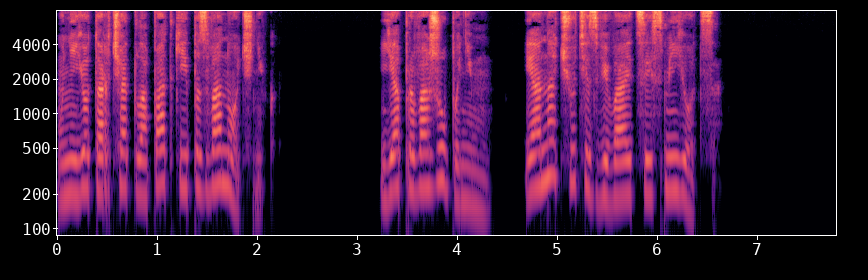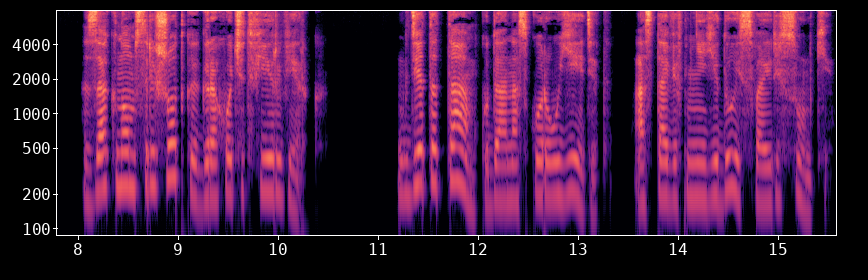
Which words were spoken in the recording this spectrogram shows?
У нее торчат лопатки и позвоночник. Я провожу по нему, и она чуть извивается и смеется. За окном с решеткой грохочет фейерверк. Где-то там, куда она скоро уедет, оставив мне еду и свои рисунки.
